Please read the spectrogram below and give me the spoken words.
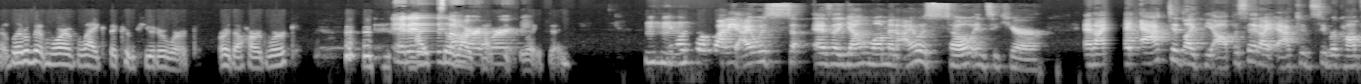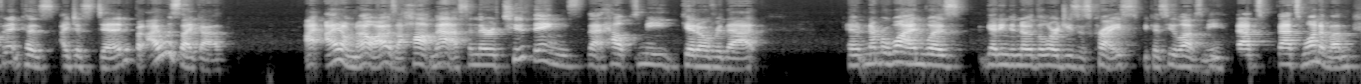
a little bit more of like the computer work or the hard work. It is the like hard work. Situation. Mm-hmm. You know, so funny. I was, as a young woman, I was so insecure and I, I acted like the opposite. I acted super confident because I just did, but I was like a, I, I don't know, I was a hot mess. And there were two things that helped me get over that and number one was getting to know the Lord Jesus Christ because he loves me. That's that's one of them.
